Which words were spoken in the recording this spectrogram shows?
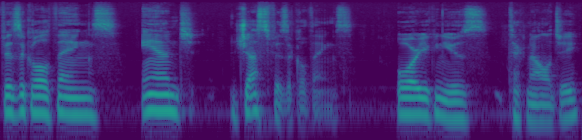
physical things and just physical things. Or you can use technology,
